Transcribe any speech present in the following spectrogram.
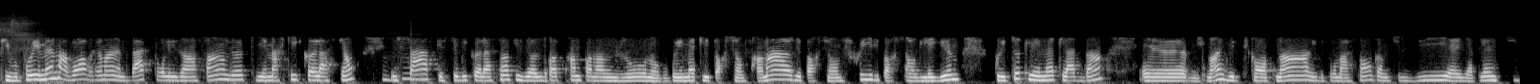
Puis vous pouvez même avoir vraiment un bac pour les enfants là qui est marqué collation. Ils mhm. savent que c'est des collations qu'ils ont le droit de prendre pendant le jour. Donc, vous pouvez mettre les portions de fromage, les portions de fruits, les portions de légumes. Vous pouvez toutes les mettre là-dedans. Euh, je manque des petits contenants, des pots maçons, comme tu le dis. Euh, il y a plein de petits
